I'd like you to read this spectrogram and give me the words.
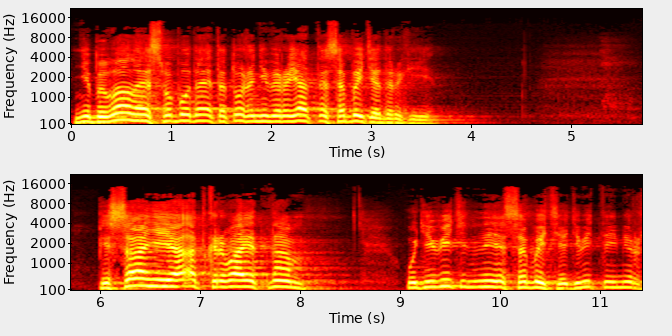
Небывалая свобода – это тоже невероятное событие, дорогие. Писание открывает нам удивительные события, удивительный мир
